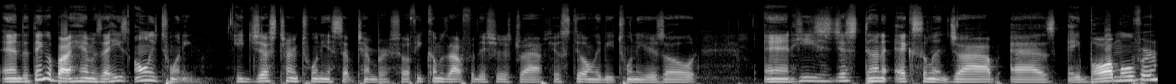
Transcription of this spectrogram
And the thing about him is that he's only 20. He just turned 20 in September, so if he comes out for this year's draft, he'll still only be 20 years old. And he's just done an excellent job as a ball mover.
